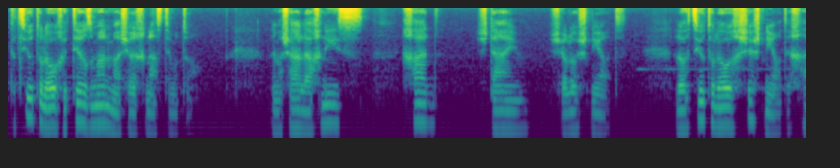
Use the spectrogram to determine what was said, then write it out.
תוציאו אותו לאורך יותר זמן מאשר הכנסתם אותו. למשל, להכניס 1, 2, 3 שניות. להוציא אותו לאורך 6 שניות. 1,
